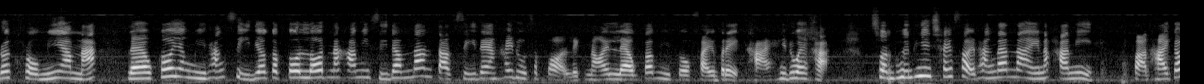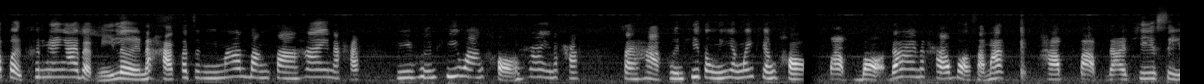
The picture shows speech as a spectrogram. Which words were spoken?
ด้วยโครเมียมนะ แล้วก็ยังมีทั้งสีเดียวกับตัวรถนะคะ มีสีดำด้านตัดสีแดงให้ดูสปอร์ตเล็กน้อย แล้วก็มีตัวไฟเบรกท้ายให้ด้วยค่ะ ส่วนพื้นที่ใช้สอยทางด้านในนะคะนี่ ฝาท้ายก็เปิดขึ้นง่าย ๆ แบบนี้เลยนะคะ ก็จะมีม่านบังตาให้นะคะ มีพื้นที่วางของให้นะคะ แต่หากพื้นที่ตรงนี้ยังไม่เพียงพอปรับเบาะได้นะคะเบาะสามารถพับปรับได้ที่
